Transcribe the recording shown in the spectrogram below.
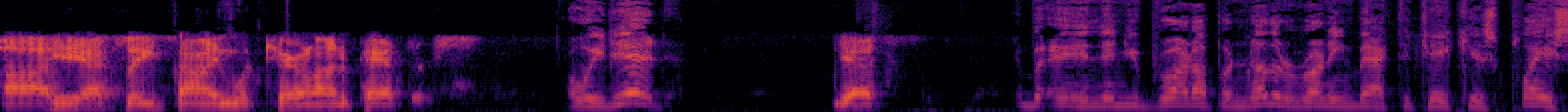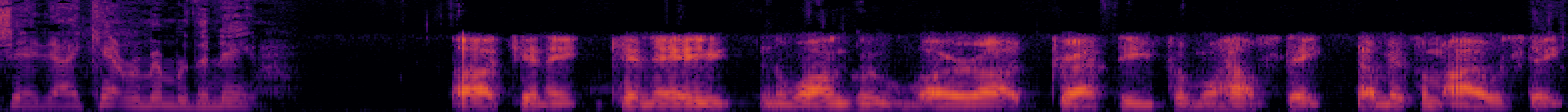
Uh, he actually signed with Carolina Panthers. Oh, he did. Yes. And then you brought up another running back to take his place. I can't remember the name. Uh, Kene Kene Nwangwu, our uh, draftee from Ohio State. I mean, from Iowa State.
